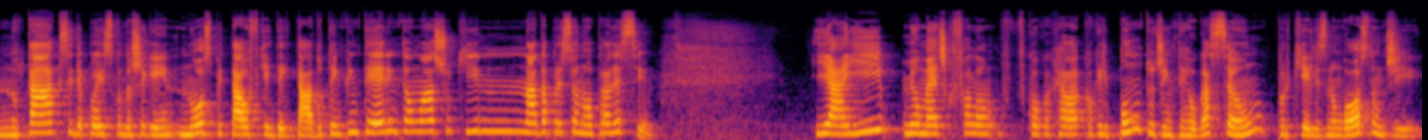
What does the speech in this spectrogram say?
no táxi, depois quando eu cheguei no hospital fiquei deitado o tempo inteiro, então acho que nada pressionou para descer. E aí meu médico falou, ficou com, aquela, com aquele ponto de interrogação, porque eles não gostam de,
